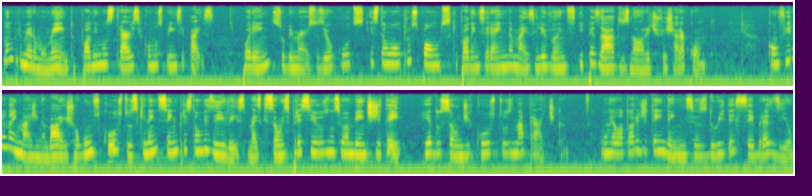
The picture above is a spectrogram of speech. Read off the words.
num primeiro momento, podem mostrar-se como os principais. Porém, submersos e ocultos estão outros pontos que podem ser ainda mais relevantes e pesados na hora de fechar a conta. Confira na imagem abaixo alguns custos que nem sempre estão visíveis, mas que são expressivos no seu ambiente de TI. Redução de custos na prática. Um relatório de tendências do IDC Brasil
